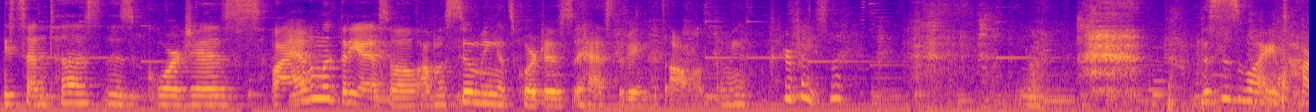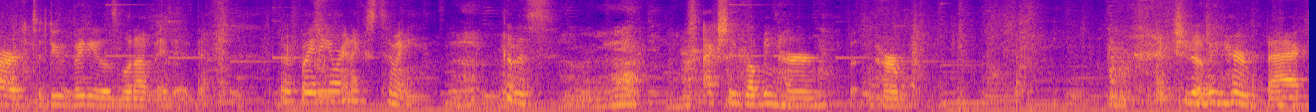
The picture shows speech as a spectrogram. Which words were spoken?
They sent us this gorgeous, well, I haven't looked at it yet, so I'm assuming it's gorgeous. It has to be, it's olive. I mean, her face, look. this is why it's hard to do videos when I'm in it. They're fighting right next to me. Look at this. Actually rubbing her, her, she's rubbing her back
